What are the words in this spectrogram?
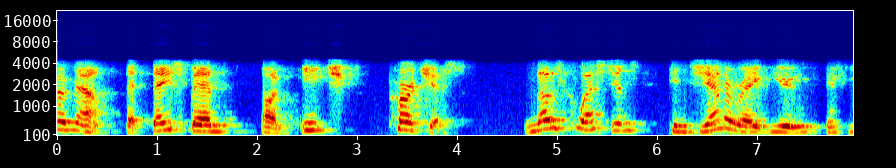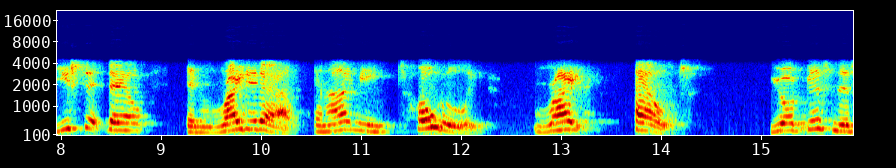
amount that they spend on each purchase? Those questions can generate you if you sit down and write it out, and I mean totally write out your business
